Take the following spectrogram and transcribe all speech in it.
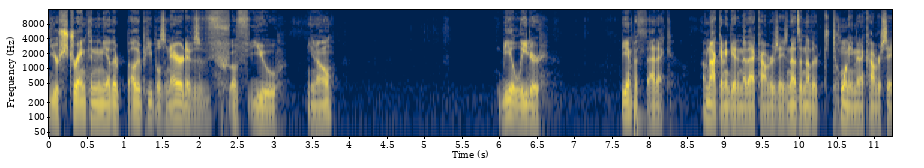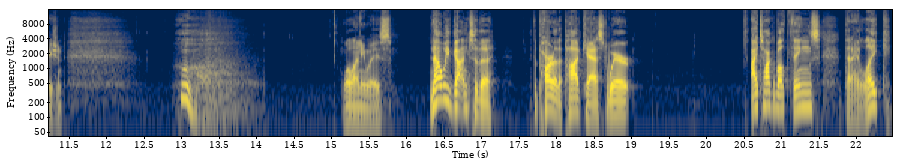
you're strengthening the other other people's narratives of of you, you know? Be a leader. Be empathetic. I'm not going to get into that conversation. That's another 20 minute conversation. Whew. Well, anyways, now we've gotten to the the part of the podcast where I talk about things that I like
